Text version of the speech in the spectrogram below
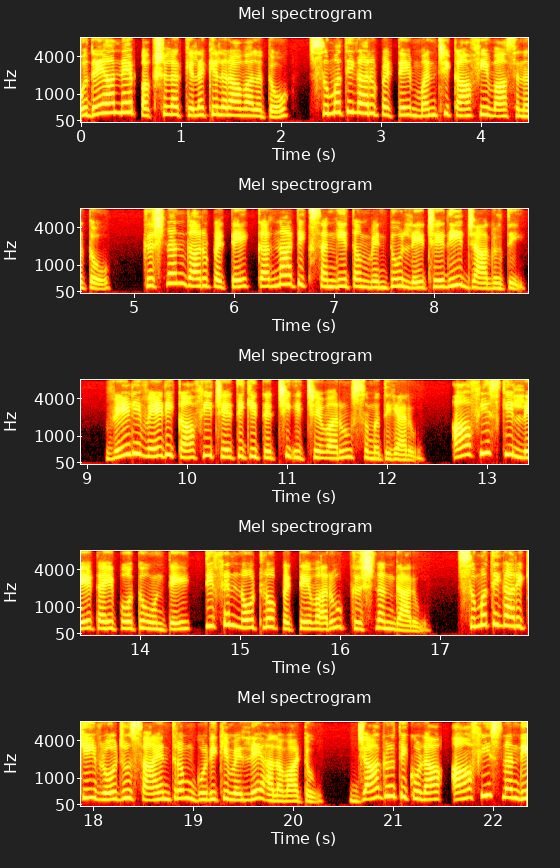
ఉదయాన్నే పక్షుల కిలకిలరావాలతో సుమతిగారు పెట్టే మంచి కాఫీ వాసనతో కృష్ణన్ గారు పెట్టే కర్ణాటిక్ సంగీతం వింటూ లేచేది జాగృతి. వేడి వేడి కాఫీ చేతికి తెచ్చి ఇచ్చేవారు సుమతిగారు ఆఫీస్కి లేట్ అయిపోతూ ఉంటే టిఫిన్ నోట్లో పెట్టేవారు కృష్ణన్ గారు. సుమతిగారికి రోజూ సాయంత్రం గుడికి వెళ్ళే అలవాటు. జాగృతి కూడా ఆఫీస్ నుండి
